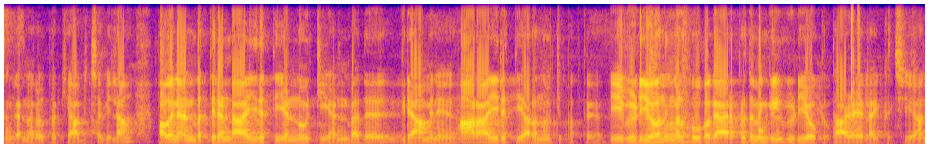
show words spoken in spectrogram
സംഘടനകൾ പ്രഖ്യാപിച്ച വില പവന് അൻപത്തിരണ്ടായിരത്തി എണ്ണൂറ്റി എൺപത് ഗ്രാമിന് ആറായിരത്തി അറുന്നൂറ്റി പത്ത് ഈ വീഡിയോ നിങ്ങൾക്ക് ഉപകാരപ്രദമെങ്കിൽ വീഡിയോക്ക് താഴെ ലൈക്ക് ചെയ്യാൻ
